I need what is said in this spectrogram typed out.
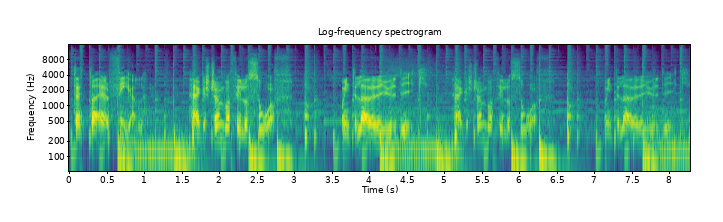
Detta är fel. Hägerström var filosof och inte lärare i juridik. Hägerström var filosof och inte lärare i juridik.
